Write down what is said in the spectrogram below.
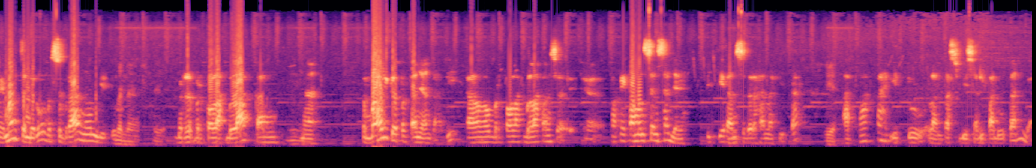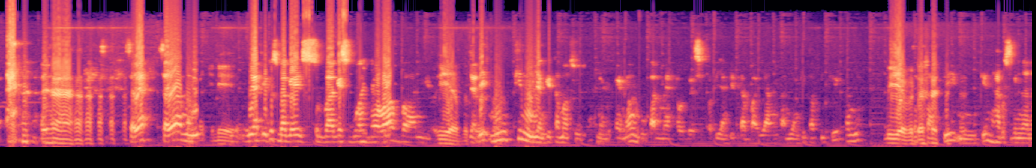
memang cenderung berseberangan gitu, Benar, iya. Ber, bertolak belakang. Hmm. Nah, kembali ke pertanyaan tadi, kalau bertolak belakang ya, pakai common sense saja, pikiran sederhana kita, yeah. apakah itu lantas bisa dipadukan enggak? saya saya melihat, Ini. melihat itu sebagai sebagai sebuah jawaban gitu. Iya, betul. Jadi mungkin yang kita maksudkan memang bukan metode seperti yang kita bayangkan, yang kita pikirkan ya. Iya betul. Tetapi mungkin harus dengan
